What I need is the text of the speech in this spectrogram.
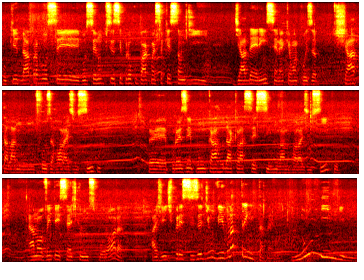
Porque dá pra você... Você não precisa se preocupar com essa questão de, de aderência, né? Que é uma coisa chata lá no Forza Horizon 5. É, por exemplo, um carro da classe S1 lá no Horizon 5 a 97 km por hora, a gente precisa de 1,30, velho. No mínimo.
